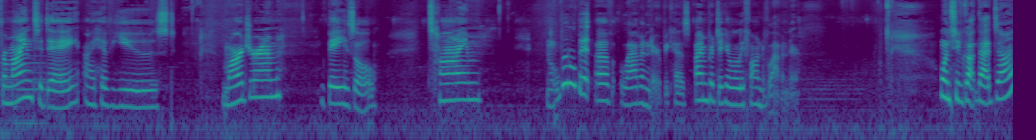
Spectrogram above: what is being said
For mine today, I have used marjoram, basil, thyme, and a little bit of lavender because I'm particularly fond of lavender. Once you've got that done,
